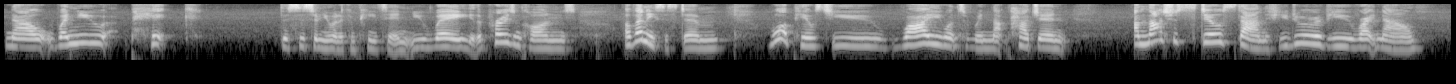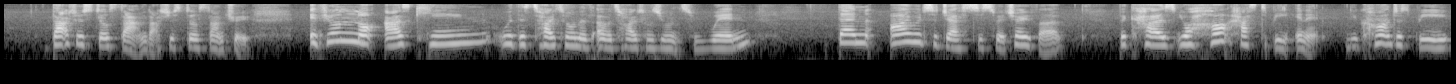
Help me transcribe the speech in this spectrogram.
Now, when you pick the system you want to compete in, you weigh the pros and cons of any system, what appeals to you, why you want to win that pageant, and that should still stand. If you do a review right now, that should still stand. That should still stand true. If you're not as keen with this title and there's other titles you want to win, then I would suggest to switch over because your heart has to be in it. You can't just be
